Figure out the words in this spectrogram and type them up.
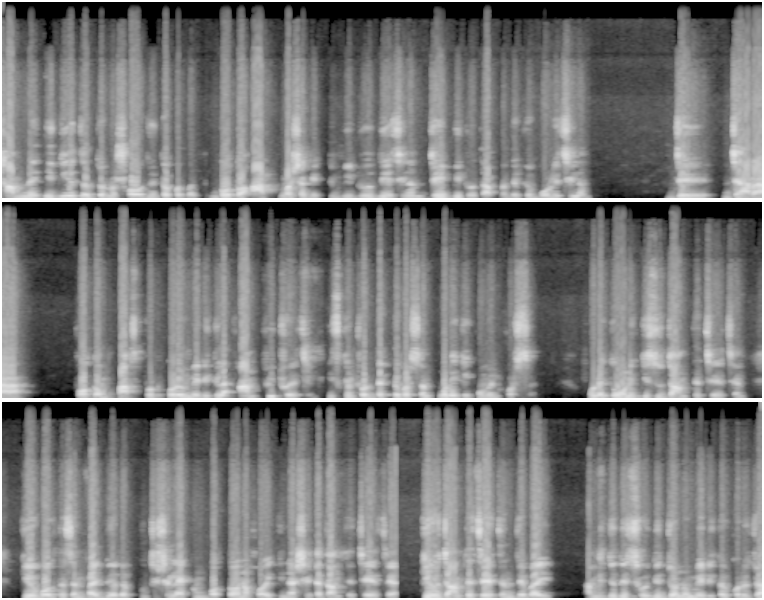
সামনে এগিয়ে যাওয়ার জন্য সহযোগিতা করবেন। গত আট মাস আগে একটি ভিডিও দিয়েছিলাম যে ভিডিওতে আপনাদেরকে বলেছিলাম যে যারা প্রথম পাসপোর্ট করে মেডিকেলে আনফিট হয়েছেন। স্ক্রিনশট দেখতে পাচ্ছেন অনেকেই কমেন্ট করছেন। অনেকে অনেক কিছু জানতে চেয়েছেন। কেউ বলতেছেন, ভাই, দুই হাজার পঁচিশ সালে এখন বর্তমানে হয় কিনা সেটা জানতে চেয়েছেন। কেউ জানতে চেয়েছেন যে, ভাই, আমি যদি সৌদির জন্য মেডিকেল করে যে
